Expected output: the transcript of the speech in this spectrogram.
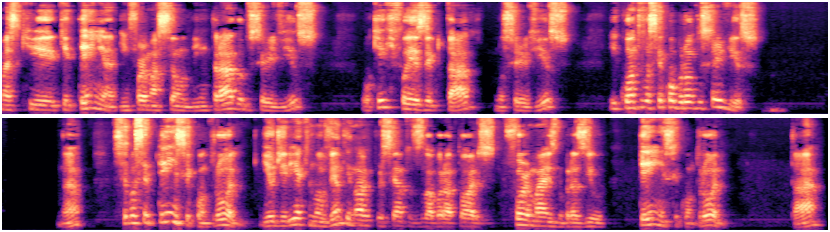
mas que, que tenha informação de entrada do serviço, o que, que foi executado no serviço e quanto você cobrou do serviço. Né? Se você tem esse controle, e eu diria que 99% dos laboratórios formais no Brasil têm esse controle, tá?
